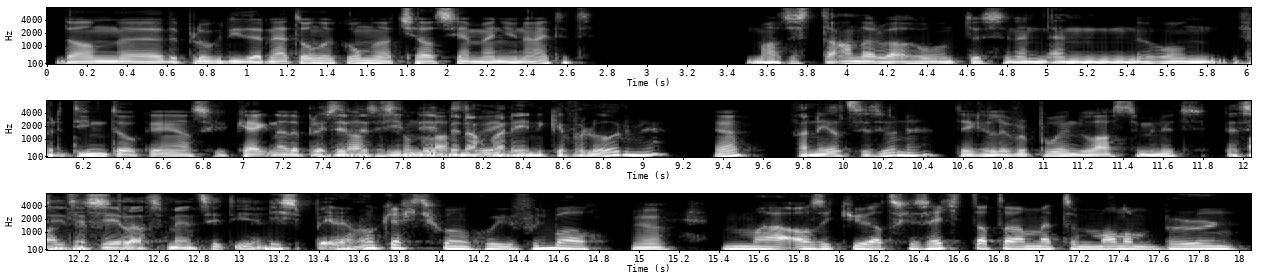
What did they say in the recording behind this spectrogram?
dan eh, de ploeg die er net onder komen, dat Chelsea en Man United. Maar ze staan daar wel gewoon tussen. En, en gewoon verdiend ook. Hè. Als je kijkt naar de prestaties die, van de die hebben laatste nog maar één keer verloren, hè. Ja? Van heel het seizoen, hè. Tegen Liverpool in de laatste minuut. Dat is evenveel als Man City, hè. Die spelen ook echt gewoon goede voetbal. Ja. Maar als ik u had gezegd dat dat met de mannen Burn...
